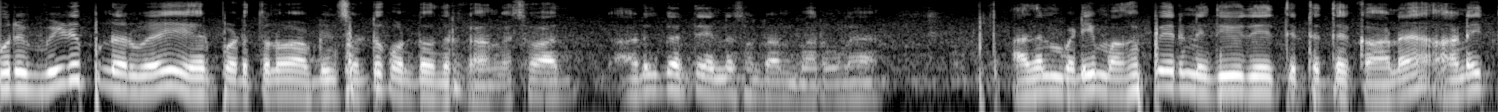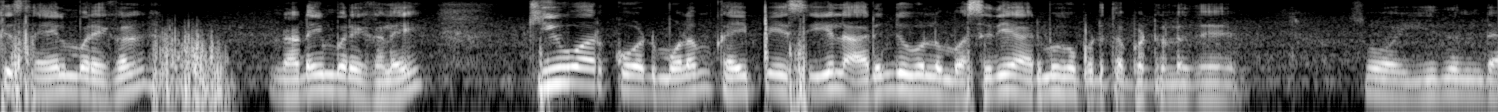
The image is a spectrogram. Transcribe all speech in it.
ஒரு விழிப்புணர்வை ஏற்படுத்தணும் அப்படின்னு சொல்லிட்டு கொண்டு வந்திருக்காங்க. ஸோ அது அடுத்தடுத்து என்ன சொல்கிறான்னு பாருங்களேன். அதன்படி மகப்பேறு நிதியுதவி திட்டத்திற்கான அனைத்து செயல்முறைகள் நடைமுறைகளை கியூஆர் கோட் மூலம் கைபேசியில் அறிந்து கொள்ளும் வசதி அறிமுகப்படுத்தப்பட்டுள்ளது. ஸோ இது இந்த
